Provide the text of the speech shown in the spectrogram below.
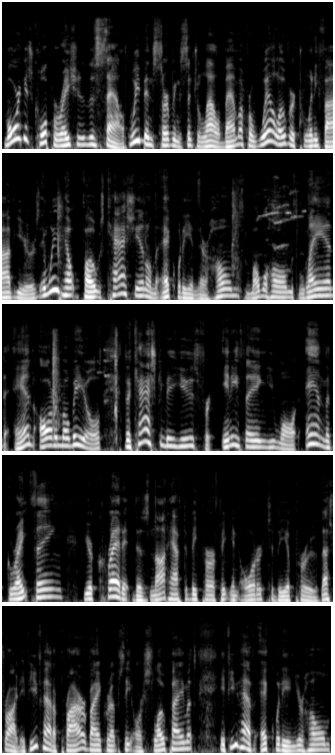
Mortgage Corporation of the South. We've been serving Central Alabama for well over 25 years, and we've helped folks cash in on the equity in their homes, mobile homes, land, and automobiles. The cash can be used for anything you want, and the great thing, your credit does not have to be perfect in order to be approved. That's right. If you've had a prior bankruptcy or slow payments, if you have equity in your home,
